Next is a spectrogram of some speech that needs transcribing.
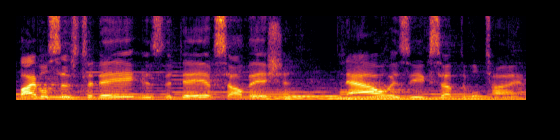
Bible says today is the day of salvation. Now is the acceptable time.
